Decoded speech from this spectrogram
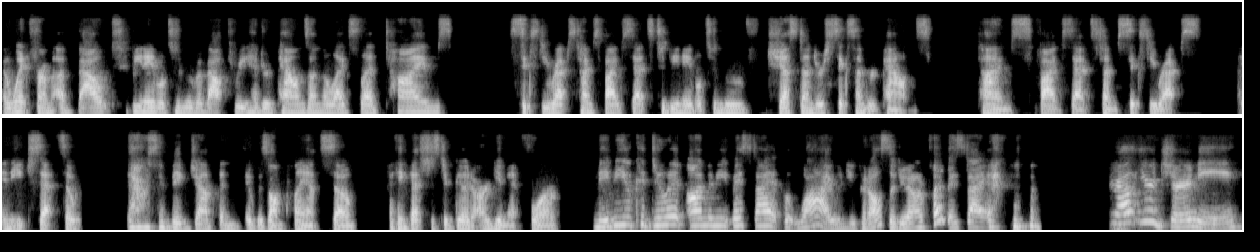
I went from about being able to move about 300 pounds on the leg sled times 60 reps times five sets to being able to move just under 600 pounds times five sets times 60 reps in each set. So that was a big jump and it was on plants. So I think that's just a good argument for maybe you could do it on a meat based diet, but why when you could also do it on a plant based diet? Throughout your journey,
